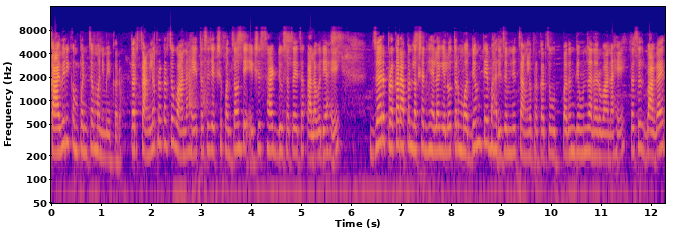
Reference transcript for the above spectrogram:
कावेरी कंपनीचं मनीमेकर तर चांगल्या प्रकारचं वाण आहे तसेच एकशे पंचावन्न ते एकशे साठ दिवसाचा याचा कालावधी आहे. जर प्रकार आपण लक्षात घ्यायला गेलो तर मध्यम ते भारी जमिनीत चांगल्या प्रकारचं उत्पादन देऊन जाणारं वाण आहे. तसंच बागायत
